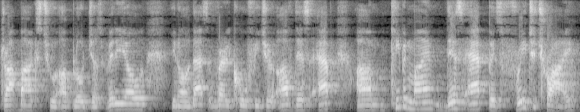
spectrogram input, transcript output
Dropbox to upload just video. You know, that's a very cool feature of this app. Um, keep in mind, this app is free to try.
